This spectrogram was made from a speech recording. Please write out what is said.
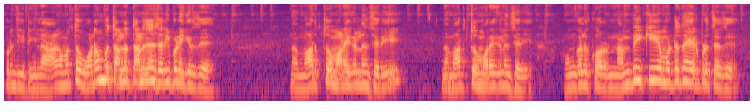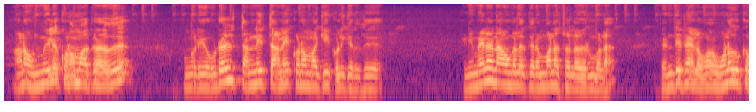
புரிஞ்சுக்கிட்டீங்களா? ஆக மொத்தம் உடம்பு தன்னைத்தானே தான் சரி பண்ணிக்கிறது. இந்த மருத்துவமனைகளும் சரி இந்த மருத்துவ முறைகளும் சரி உங்களுக்கு ஒரு நம்பிக்கையை மட்டும்தான் ஏற்படுத்துது. ஆனால் உண்மையிலே குணமாக்குறது உங்களுடைய உடல் தன்னைத்தானே குணமாக்கி குளிக்கிறது. இனிமேல் நான் உங்களுக்கு ரொம்ப நான் சொல்ல விரும்பலை. ரெண்டு நேர உணவுக்கு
